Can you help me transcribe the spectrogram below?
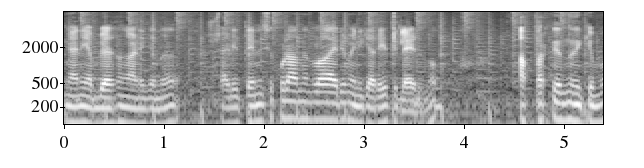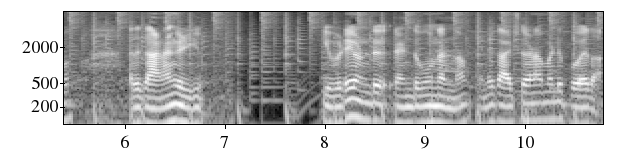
ഞാൻ ഈ അഭ്യാസം കാണിക്കുന്നത്. പക്ഷെ അടി തേനീച്ചക്കൂട എന്നുള്ള കാര്യം എനിക്കറിയത്തില്ലായിരുന്നു. അപ്പുറത്ത് നിന്ന് നിൽക്കുമ്പോൾ അത് കാണാൻ കഴിയും. ഇവിടെയുണ്ട് രണ്ട് മൂന്നെണ്ണം. എന്റെ കാഴ്ച കാണാൻ വേണ്ടി പോയതാ.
